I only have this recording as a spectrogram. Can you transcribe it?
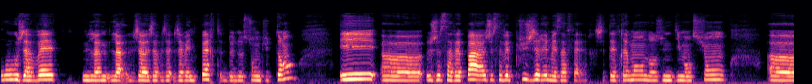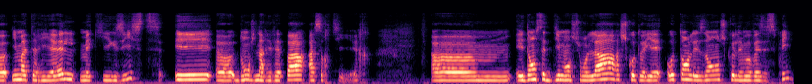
où j'avais une perte de notion du temps, et euh, je savais savais plus gérer mes affaires. J'étais vraiment dans une dimension euh, immatérielle, mais qui existe et euh, dont je n'arrivais pas à sortir. et dans cette dimension-là, je côtoyais autant les anges que les mauvais esprits.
